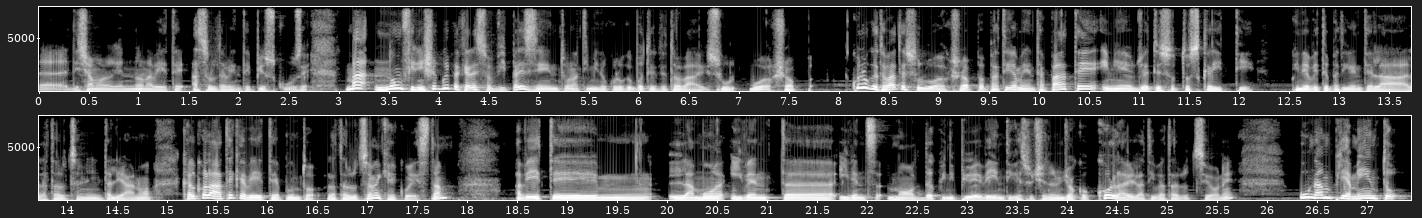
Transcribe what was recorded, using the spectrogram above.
eh, diciamo che non avete assolutamente più scuse. Ma non finisce qui perché adesso vi presento un attimino quello che potete trovare sul workshop. Quello che trovate sul workshop, praticamente, a parte i miei oggetti sottoscritti, quindi avete praticamente la, la traduzione in italiano, calcolate che avete appunto la traduzione che è questa, avete mh, la More Event, uh, Events mod, quindi più eventi che succedono in gioco con la relativa traduzione, un ampliamento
